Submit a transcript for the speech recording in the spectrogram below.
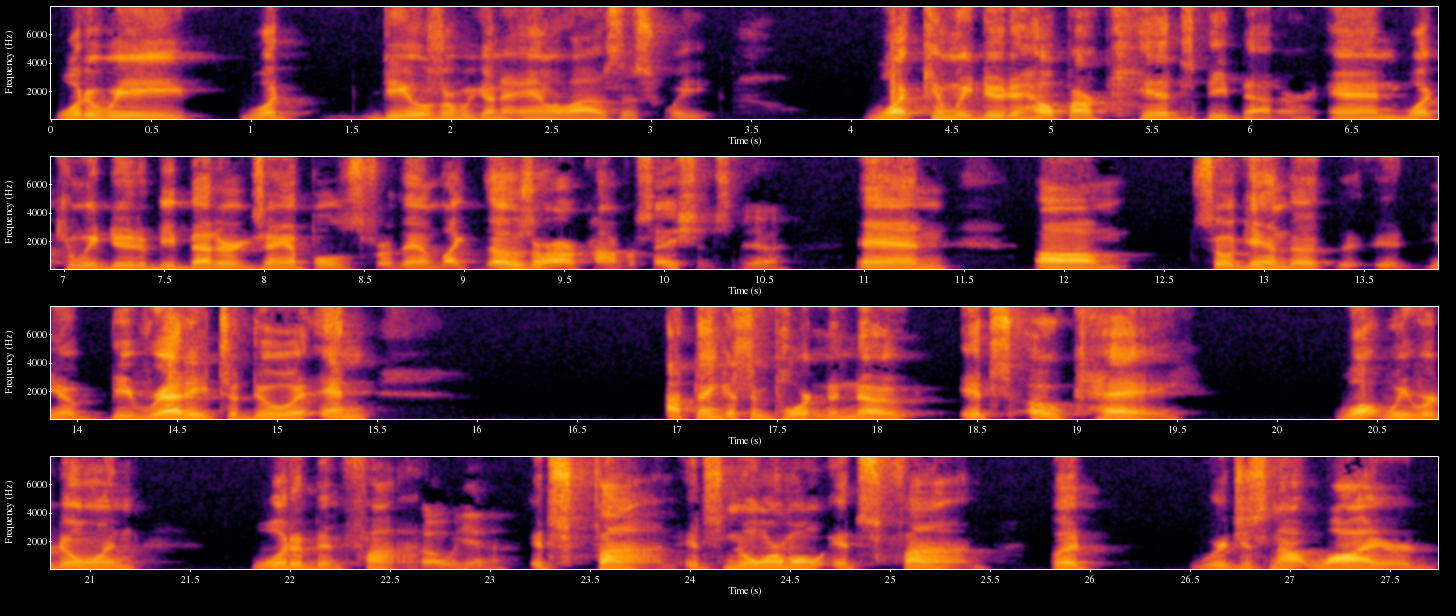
What are we, what deals are we going to analyze this week? What can we do to help our kids be better? And what can we do to be better examples for them? Like those are our conversations. Yeah. And um, so again, the you know, be ready to do it. And I think it's important to note it's okay. What we were doing would have been fine. Oh yeah. It's fine. It's normal. It's fine. But we're just not wired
